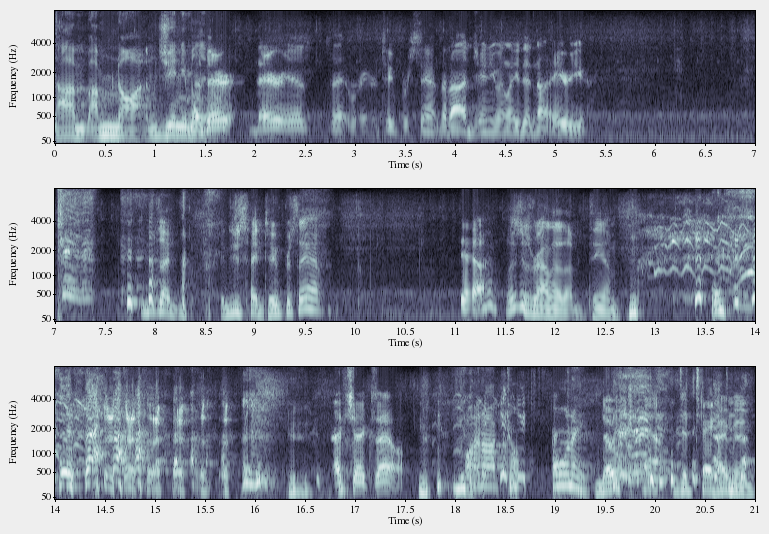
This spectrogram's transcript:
I'm I'm not. I'm genuinely. not. there, there is that rare two percent that I genuinely did not hear you. Did you say, did you say two percent? Yeah. Let's just round that up to ten. That checks out. Why not twenty? No cap detected. hey man,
